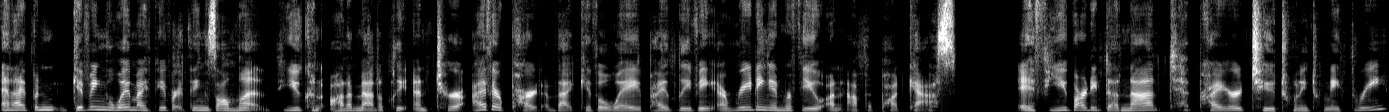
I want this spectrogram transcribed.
And I've been giving away my favorite things all month. You can automatically enter either part of that giveaway by leaving a rating and review on Apple Podcasts. If you've already done that prior to 2023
